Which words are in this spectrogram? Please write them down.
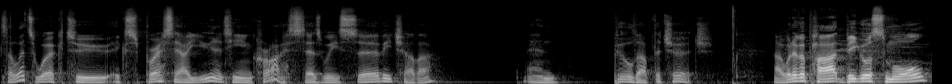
so let's work to express our unity in Christ as we serve each other and build up the church. Uh, whatever part, big or small,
